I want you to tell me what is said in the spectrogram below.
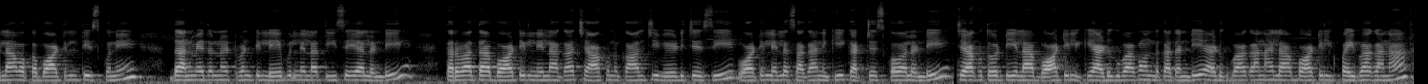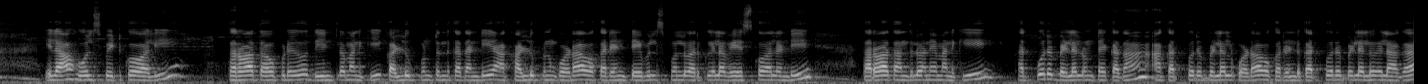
ఇలా ఒక బాటిల్ తీసుకుని దాని మీద ఉన్నటువంటి లేబుల్ని ఇలా తీసేయాలండి. తర్వాత బాటిల్ని ఇలాగా చాకును కాల్చి వేడి చేసి బాటిల్ని ఇలా సగానికి కట్ చేసుకోవాలండి. చాకుతోటి ఇలా బాటిల్కి అడుగు భాగం ఉంది కదండి. అడుగు భాగాన ఇలా బాటిల్కి పై భాగాన ఇలా హోల్స్ పెట్టుకోవాలి. తర్వాత ఇప్పుడు దీంట్లో మనకి కళ్ళుప్పు ఉంటుంది కదండి. ఆ కళ్ళుప్పును కూడా ఒక రెండు టేబుల్ స్పూన్ల వరకు ఇలా వేసుకోవాలండి. తర్వాత అందులోనే మనకి కర్పూర బిళ్ళలు ఉంటాయి కదా ఆ కర్పూర బిళ్ళలు కూడా ఒక రెండు కర్పూర బిళ్ళలు ఇలాగా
